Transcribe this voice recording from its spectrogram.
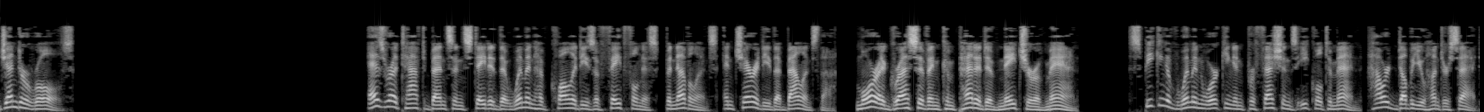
Gender roles Ezra Taft Benson stated that women have qualities of faithfulness, benevolence, and charity that balance the more aggressive and competitive nature of man. Speaking of women working in professions equal to men, Howard W. Hunter said,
